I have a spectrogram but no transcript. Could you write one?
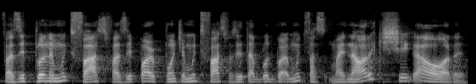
Fazer plano é muito fácil, fazer PowerPoint é muito fácil, fazer de é muito fácil. Mas na hora que chega a hora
